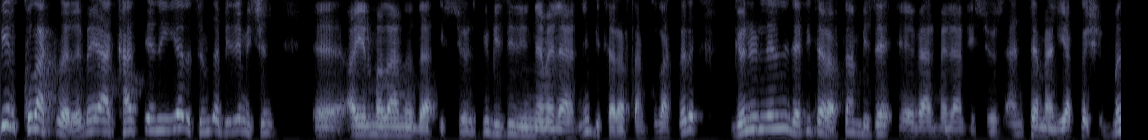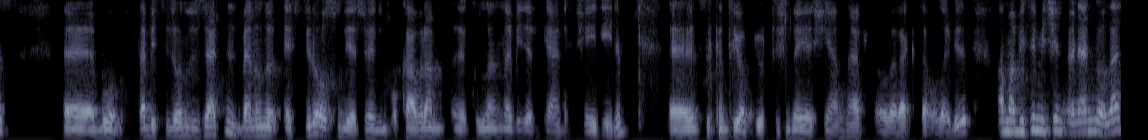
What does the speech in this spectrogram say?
bir kulakları veya kalplerinin yarısını da bizim için e, ayırmalarını da istiyoruz. Bir bizi dinlemelerini bir taraftan kulakları, gönüllerini de bir taraftan bize e, vermelerini istiyoruz. En temel yaklaşımımız e, bu. Tabii siz onu düzelttiniz. Ben onu espri olsun diye söyledim. O kavram e, kullanılabilir. Yani şey değilim. E, sıkıntı yok. Yurt dışında yaşayanlar olarak da olabilir. Ama bizim için önemli olan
